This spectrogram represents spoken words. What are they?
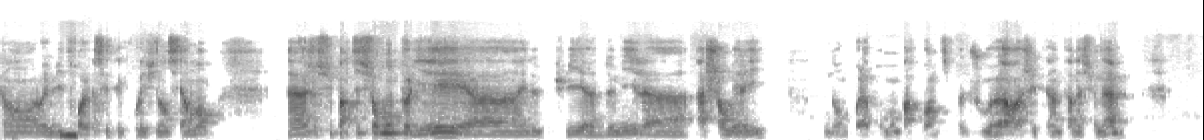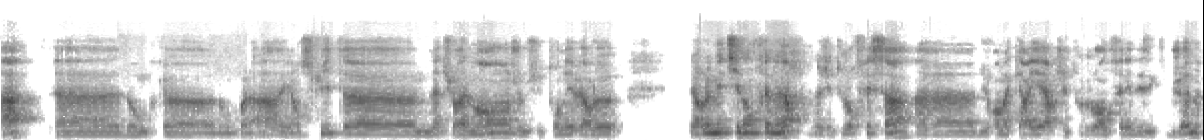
quand l'OM Vitrolles s'est écroulé financièrement, je suis parti sur Montpellier et, depuis 2000 à Chambéry. Donc voilà pour mon parcours un petit peu de joueur. J'étais international A. Euh, donc, euh, donc voilà. Et ensuite, euh, naturellement, je me suis tourné vers le, vers le métier d'entraîneur. J'ai toujours fait ça. durant ma carrière, j'ai toujours entraîné des équipes jeunes.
